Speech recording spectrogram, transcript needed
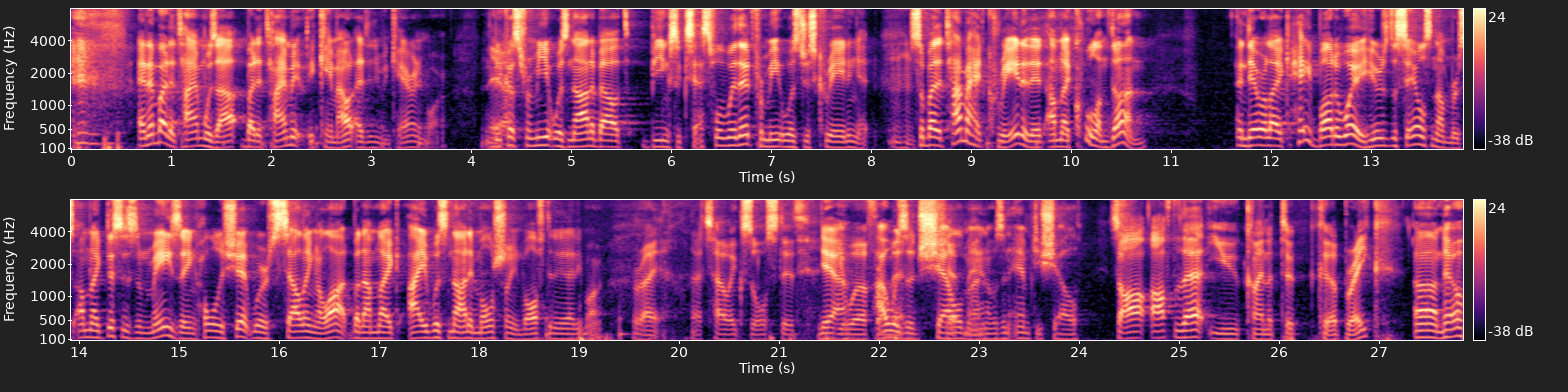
and then by the time it was out, by the time it, it came out, I didn't even care anymore. Yeah. Because for me, it was not about being successful with it. For me, it was just creating it. Mm-hmm. So by the time I had created it, I'm like, cool, I'm done. And they were like, hey, by the way, here's the sales numbers. I'm like, this is amazing. Holy shit, we're selling a lot. But I'm like, I was not emotionally involved in it anymore. Right. That's how exhausted Yeah, you were from I was a shell, Shit, man. I was an empty shell. So after that, you kind of took a break. Uh, no,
